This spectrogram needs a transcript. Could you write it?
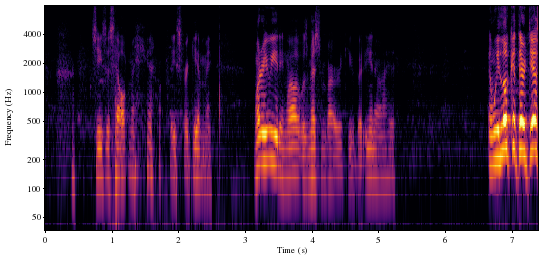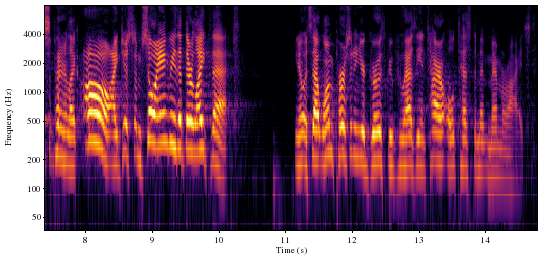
Jesus help me. Please forgive me. What are you eating? Well, it was Mission Barbecue, but you know. I, and we look at their discipline and we're like, oh, I just, I'm so angry that they're like that. You know, it's that one person in your growth group who has the entire Old Testament memorized.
